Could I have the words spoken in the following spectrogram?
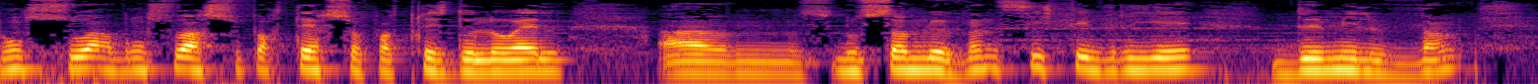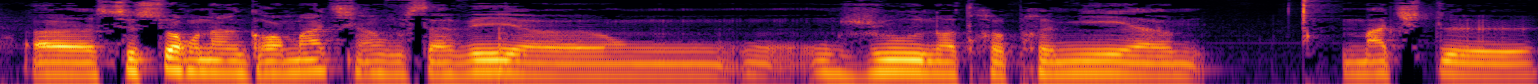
Bonsoir, bonsoir supporters, supportrices de l'OL. Euh, nous sommes le 26 février 2020. Euh, ce soir, on a un grand match. Hein, vous savez, euh, on, on, joue notre premier match de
